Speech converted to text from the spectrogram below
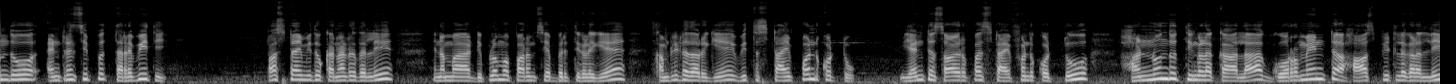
ಒಂದು ಎಂಟ್ರೆನ್ಸಿಪ್ ತರಬೇತಿ ಫಸ್ಟ್ ಟೈಮ್ ಇದು ಕರ್ನಾಟಕದಲ್ಲಿ ನಮ್ಮ ಡಿಪ್ಲೊಮಾ ಫಾರ್ಮಸಿ ಅಭ್ಯರ್ಥಿಗಳಿಗೆ ಕಂಪ್ಲೀಟ್ ಆದವರಿಗೆ ವಿತ್ ಸ್ಟೈಫಂಡ್ ಕೊಟ್ಟು ಎಂಟು ಸಾವಿರ ರೂಪಾಯಿ ಸ್ಟೈಫಂಡ್ ಕೊಟ್ಟು ಹನ್ನೊಂದು ತಿಂಗಳ ಕಾಲ ಗೋರ್ಮೆಂಟ್ ಹಾಸ್ಪಿಟ್ಲ್ಗಳಲ್ಲಿ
